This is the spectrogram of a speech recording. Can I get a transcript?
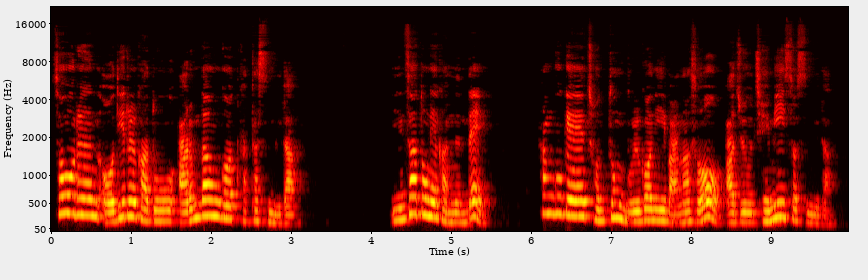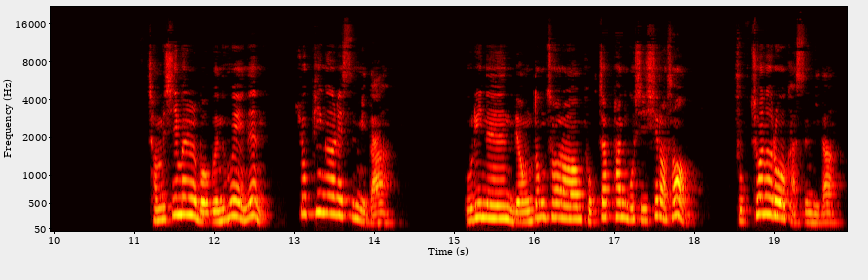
서울은 어디를 가도 아름다운 것 같았습니다. 인사동에 갔는데 한국의 전통 물건이 많아서 아주 재미있었습니다. 점심을 먹은 후에는 쇼핑을 했습니다. 우리는 명동처럼 복잡한 곳이 싫어서 북촌으로 갔습니다.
